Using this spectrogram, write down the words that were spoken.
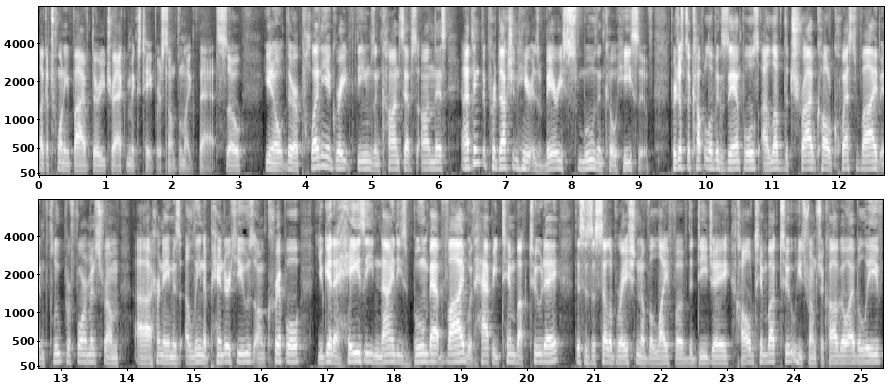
like a 25, 30 track mixtape or something like that. So, you know, there are plenty of great themes and concepts on this, and I think the production here is very smooth and cohesive. For just a couple of examples, I love the Tribe Called Quest vibe and flute performance from uh, her name is Alina Pinderhughes on Cripple. You get a hazy 90s boom bap vibe with Happy Timbuck2 Day. This is a celebration of the life of the DJ called Timbuck2. He's from Chicago, I believe.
